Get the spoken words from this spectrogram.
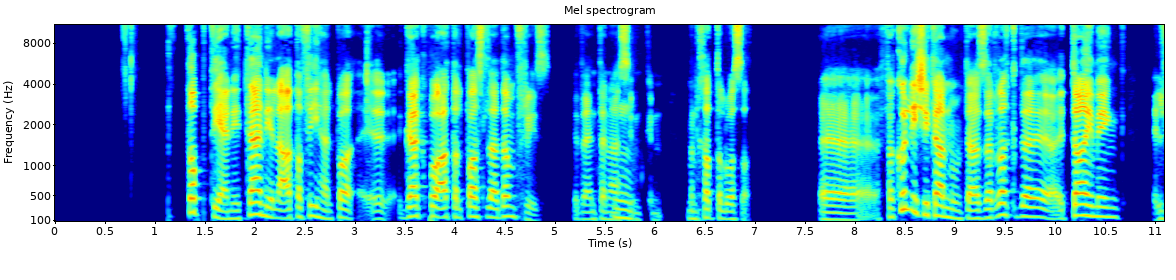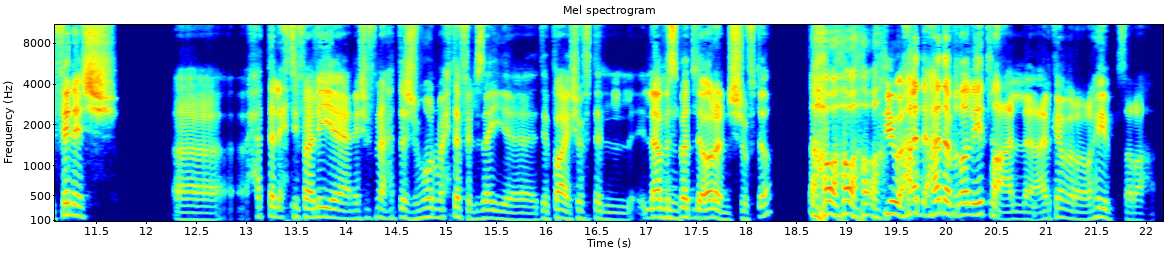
بالضبط يعني الثانية اللي أعطى فيها البا... جاكبو أعطى ال pass لدمفريز إذا أنت ناسي مم. يمكن من خط الوسط. فكل شيء كان ممتاز. الركضة ال timing ال finish آه، حتى الاحتفالية يعني شفنا حتى الجمهور محتفل زي آه، ديباي. شفت لابس مم. بدلة orange شفته؟ هذا هذا بضل يطلع على الكاميرا رهيب صراحة.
